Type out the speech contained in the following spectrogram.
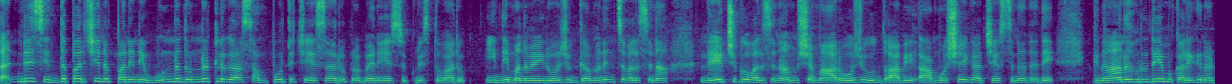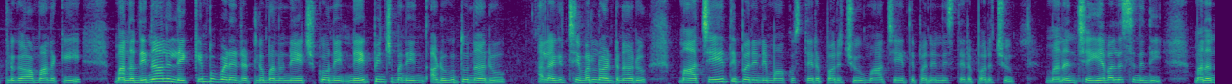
తండ్రి సిద్ధపరిచిన పనిని ఉన్నది ఉన్నట్లుగా సంపూర్తి చేశారు ప్రభైన యేసుక్రీస్తు వారు. ఇది మనం ఈ రోజు గమనించవలసిన నేర్చుకోవలసిన అంశం. ఆ రోజు అవి ఆ మోషే గారు చేస్తున్నది అదే. జ్ఞాన హృదయం కలిగినట్లుగా మనకి మన దినాలు లెక్కింపబడేటట్లు మనం నేర్చుకొని నేర్పించమని అడుగుతున్నారు. అలాగే చివరిలో అంటున్నారు మా చేతి పనిని మాకు స్థిరపరచు మా చేతి పనిని స్థిరపరచు. మనం చేయవలసినది మనం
